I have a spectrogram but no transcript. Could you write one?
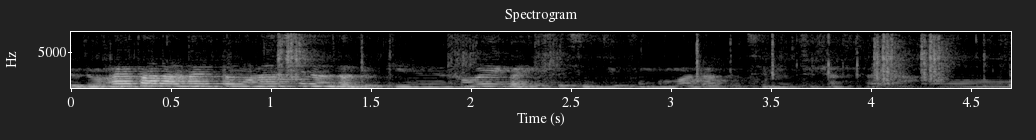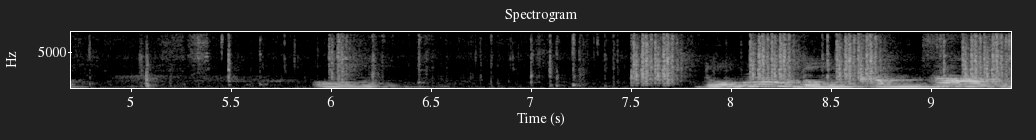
요즘 활발한 활동을 하시면서 느끼는 소외가 있으신지 궁금하다고 질문 주셨어요. 어, 너무 너무 감사하고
